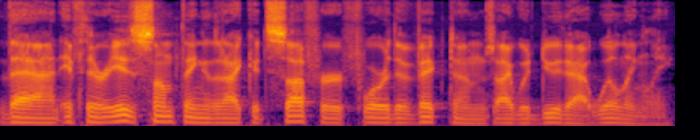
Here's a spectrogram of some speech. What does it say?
that if there is something that I could suffer for the victims, I would do that willingly.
